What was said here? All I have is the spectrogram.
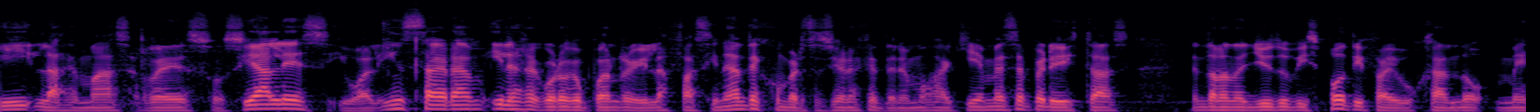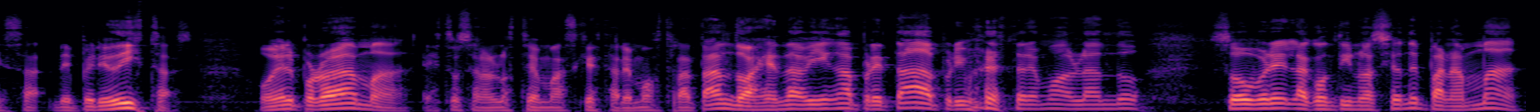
y las demás redes sociales, igual Instagram. Y les recuerdo que pueden revivir las fascinantes conversaciones que tenemos aquí en Mesa de Periodistas, entrando en YouTube y Spotify buscando Mesa de Periodistas. Hoy en el programa, estos serán los temas que estaremos tratando. Agenda bien apretada. Primero estaremos hablando sobre la continuación de Panamá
